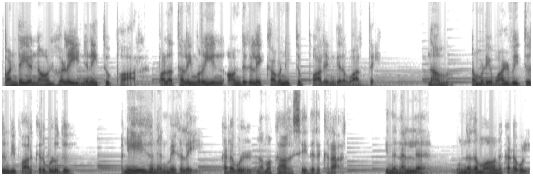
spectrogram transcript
பண்டைய நாள்களை நினைத்துப் பார் பல தலைமுறையின் ஆண்டுகளை கவனித்துப் பார் என்கிற வார்த்தை. நாம் நம்முடைய வாழ்வை திரும்பி பார்க்கிற பொழுது அநேக நன்மைகளை கடவுள் நமக்காக செய்திருக்கிறார். இந்த நல்ல உன்னதமான கடவுள்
